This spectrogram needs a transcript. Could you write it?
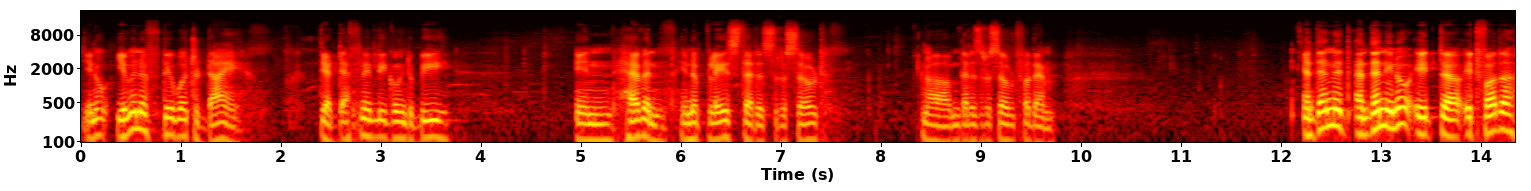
you know, even if they were to die, they're definitely going to be in heaven in a place that is reserved, um, that is reserved for them and then it and then you know it uh, it further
